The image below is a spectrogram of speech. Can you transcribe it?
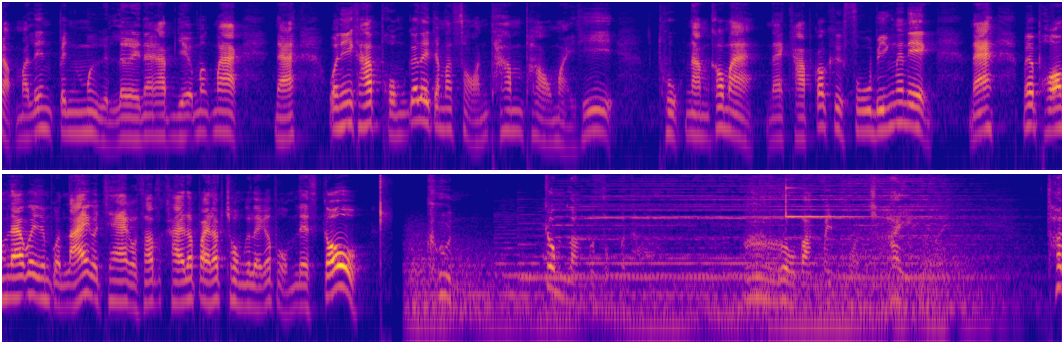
กลับมาเล่นเป็นหมื่นเลยนะครับ เยอะมากๆนะ วันนี้ครับผมก็เลยจะมาสอนทำเผ่าใหม่ที่ถูกนำเข้ามานะครับ ก็คือ Full Bing นั่นเองนะ เมื่อพร้อมแล้วก็อย่าลืมกดไลค์ กดแชร์ กด Subscribe แล้วไปรับชมกันเลยครับผม let's go คุณกำลังประสบ โรบักไม่พอใช่เลยถ้า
